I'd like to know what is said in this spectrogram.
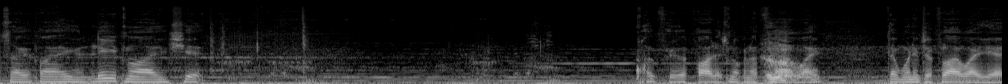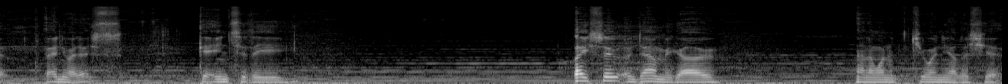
So if I leave my ship, hopefully the pilot's not going to fly away. Don't want him to fly away yet. But anyway, let's get into the base suit and down we go. And I want to join the other ship.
